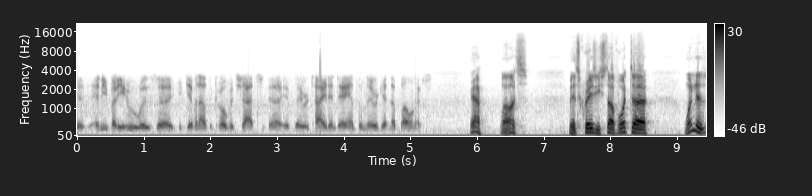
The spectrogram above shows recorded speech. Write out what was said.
i anybody who was uh, giving out the COVID shots, uh, if they were tied into Anthem, they were getting a bonus. Yeah. Well, it's it's crazy stuff. What uh, when does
